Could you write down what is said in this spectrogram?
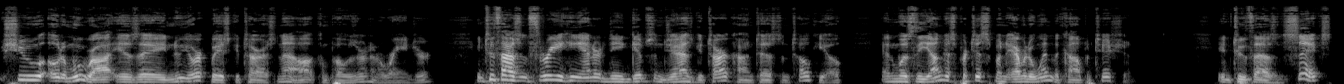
Shu Odamura is a New York based guitarist now, a composer and arranger. In 2003, he entered the Gibson Jazz Guitar Contest in Tokyo and was the youngest participant ever to win the competition. In 2006,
